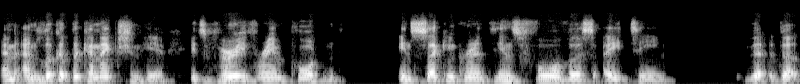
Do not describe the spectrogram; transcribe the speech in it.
and, and look at the connection here, it's very, very important. In Second Corinthians 4, verse 18, the, the,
